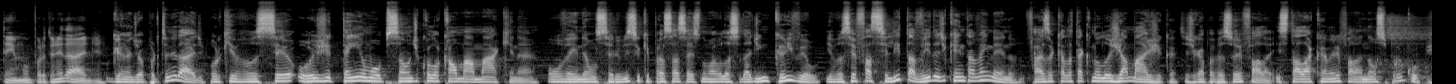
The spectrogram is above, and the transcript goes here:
tem uma oportunidade. Grande oportunidade. Porque você hoje tem uma opção de colocar uma máquina ou vender um serviço que processa isso numa velocidade incrível e você facilita a vida de quem tá vendendo. Faz aquela tecnologia mágica. Você chega pra pessoa e fala, instala a câmera e fala, não se preocupe,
